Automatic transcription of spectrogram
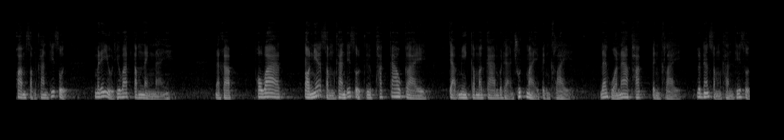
ความสำคัญที่สุดไม่ได้อยู่ที่ว่าตำแหน่งไหนนะครับ เพราะว่าตอนนี้สำคัญที่สุดคือพักก้าวไกล จะมีกรรมการบริหารชุดใหม่เป็นใคร และหัวหน้าพักเป็นใคร เรื่องนั้นสำคัญที่สุด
